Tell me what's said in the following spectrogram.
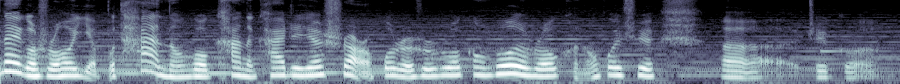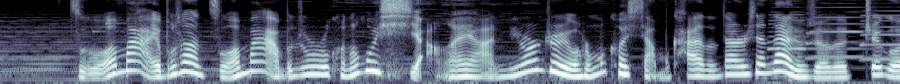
那个时候也不太能够看得开这些事儿，或者是说更多的时候可能会去，呃，这个责骂也不算责骂吧，就是可能会想，哎呀，你说这有什么可想不开的？但是现在就觉得这个，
